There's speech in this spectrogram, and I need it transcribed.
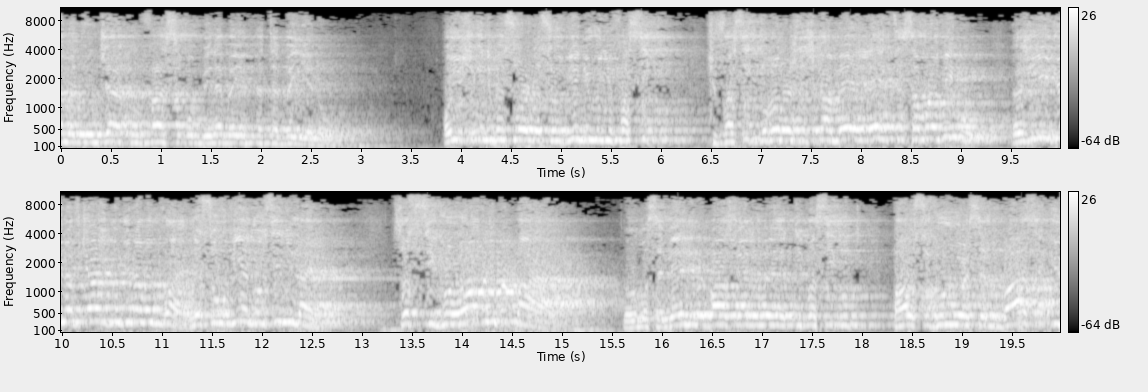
amanu in ja'akum fasiqun bi naba'in fatabayyanu. O ju që keni besuar nëse u vjen ju një fasik, që fasik do të thotë është diçka më e lehtë se sa munafiku. Është një gjynahqar, që bën gjynahe të mëdhaja. Nëse u vjen dhe u sjell një lajm. Thot sigurohuni përpara. Domethënë mos e merrni për bazë fjalën e këtij fasikut pa u siguruar se mbase ky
